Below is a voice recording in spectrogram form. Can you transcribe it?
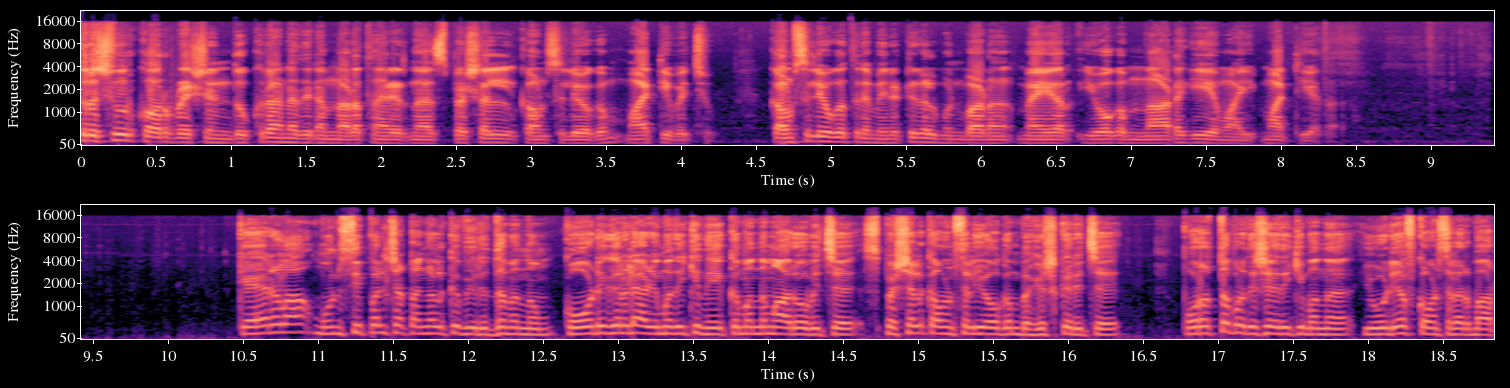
തൃശൂർ കോർപ്പറേഷൻ ദുക്രാന ദിനം നടത്താനിരുന്ന സ്പെഷ്യൽ കൗൺസിൽ യോഗം മാറ്റിവെച്ചു. കൗൺസിൽ യോഗത്തിന് മിനിറ്റുകൾ മുൻപാണ് മേയർ യോഗം നാടകീയമായി മാറ്റിയത്. കേരള മുനിസിപ്പൽ ചട്ടങ്ങൾക്ക് വിരുദ്ധമെന്നും കോടികളുടെ അഴിമതിക്ക് നീക്കുമെന്നും ആരോപിച്ച് സ്പെഷ്യൽ കൗൺസിൽ യോഗം ബഹിഷ്കരിച്ച് പുറത്ത് പ്രതിഷേധിക്കുമെന്ന് യു ഡി എഫ് കൗൺസിലർമാർ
